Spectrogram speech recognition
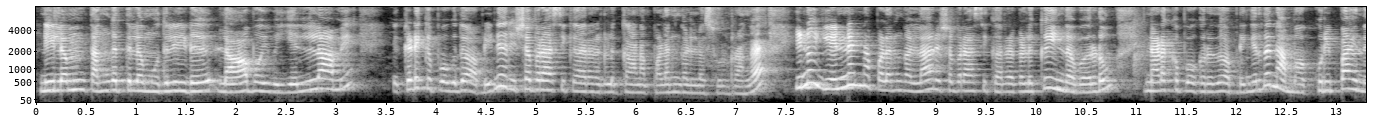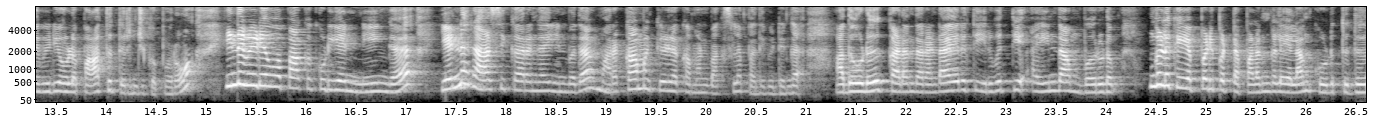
நிலம் தங்கத்தில் முதலீடு லாபம் இவை எல்லாமே கிடைக்க போகுது அப்படின்னு ரிஷபராசிக்காரர்களுக்கான பலன்களில் சொல்கிறாங்க இன்னும் என்னென்ன பலன்கள்லாம் ரிஷபராசிக்காரர்களுக்கு இந்த வருடம் நடக்க போகிறது அப்படிங்கிறத நம்ம குறிப்பாக இந்த வீடியோவில் பார்த்து தெரிஞ்சுக்க போகிறோம் இந்த வீடியோவை பார்க்கக்கூடிய நீங்கள் என்ன ராசிக்காரங்க என்பதை மறக்காமல் கீழே கமெண்ட் பாக்ஸில் பதிவிடுங்க. அதோடு கடந்த ரெண்டாயிரத்தி இருபத்தி ஐந்தாம் வருடம் உங்களுக்கு எப்படிப்பட்ட பலன்களை எல்லாம் கொடுத்தது?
